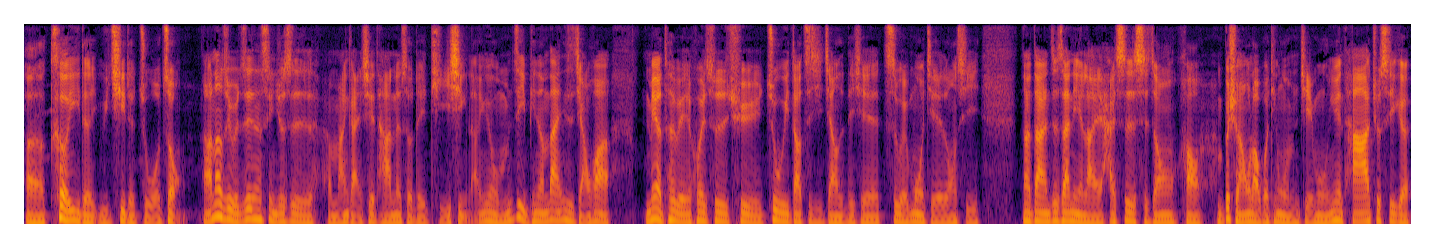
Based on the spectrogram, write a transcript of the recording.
呃刻意的语气的着重啊。那我觉得这件事情就是很蛮感谢他那时候的提醒啦，因为我们自己平常当然一直讲话，没有特别会是去注意到自己这样子的一些枝微末节的东西。那当然这三年来还是始终好很不喜欢我老婆听我们节目，因为她就是一个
